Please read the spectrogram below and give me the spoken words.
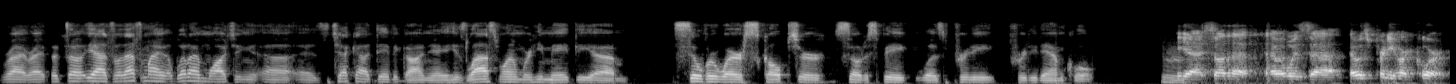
Right, right. But so yeah, so that's my what I'm watching uh, is check out David Gagne. His last one where he made the um, silverware sculpture, so to speak, was pretty pretty damn cool. Mm. Yeah, I saw that. That was uh, that was pretty hardcore.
